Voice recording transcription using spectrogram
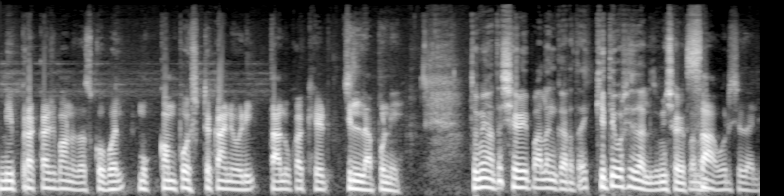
मी प्रकाश भानुदास कोबल मुक्काम पोस्ट कानिवडी तालुका खेड जिल्हा पुणे. तुम्ही आता शेळीपालन करताय. किती वर्ष झाली तुम्ही शेळीपालन सहा वर्ष झाली.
